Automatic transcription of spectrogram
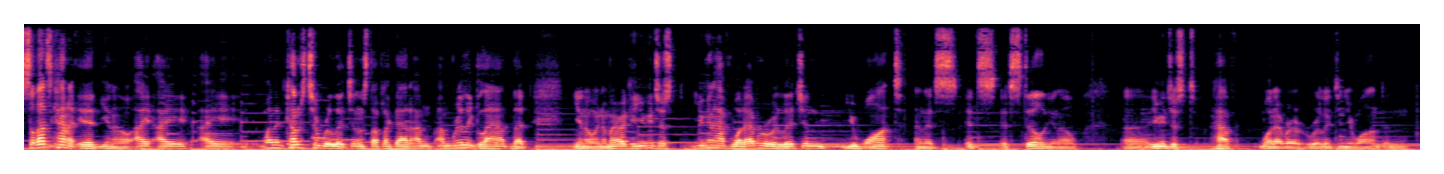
so that's kind of it, you know. I I I when it comes to religion and stuff like that, I'm I'm really glad that you know in America you can just you can have whatever religion you want and it's it's it's still you know uh, you can just have whatever religion you want and,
